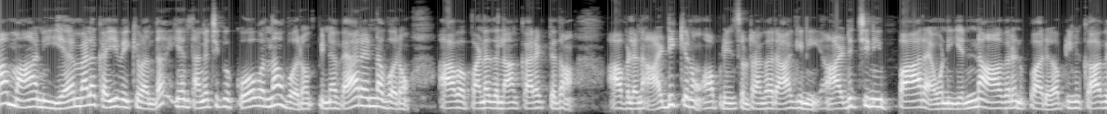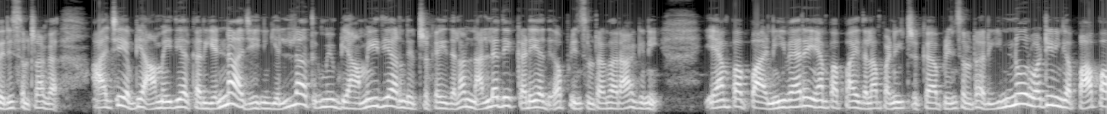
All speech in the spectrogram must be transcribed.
ஆமாம் நீ என் மேலே கை வைக்க வந்தால் என் தங்கச்சிக்கு கோவம் தான் வரும். பின்ன வேற என்ன வரும்? அவள் பண்ணதெல்லாம் கரெக்டு தான். அவளை நான் அடிக்கணும் அப்படின்னு சொல்கிறாங்க ராகினி அடித்து நீ பாரு உன்னை என்ன ஆகிறன்னு பாரு அப்படின்னு காவேரி சொல்கிறாங்க அஜய் அப்படியே அமைதியாக இருக்காரு. என்ன அஜய் நீ எல்லாத்துக்குமே இப்படி அமைதியாக இருந்துகிட்ருக்க இதெல்லாம் நல்லதே கிடையாது அப்படின்னு சொல்கிறாங்க ராகினி ஏன் பாப்பா நீ வேற ஏன் பாப்பா இதெல்லாம் பண்ணிகிட்ருக்க அப்படின்னு சொல்கிறாரு இன்னொரு வாட்டி நீங்கள் பாப்பா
